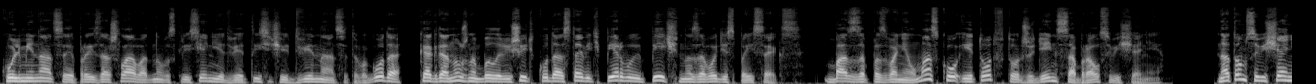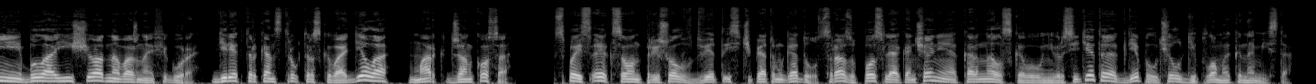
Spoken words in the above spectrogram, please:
Кульминация произошла в одно воскресенье 2012 года, когда нужно было решить, куда ставить первую печь на заводе SpaceX. Базза позвонил Маску, и тот в тот же день собрал совещание. На том совещании была еще одна важная фигура — директор конструкторского отдела Марк Джанкоса. В SpaceX он пришел в 2005 году, сразу после окончания Корнеллского университета, где получил диплом экономиста.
